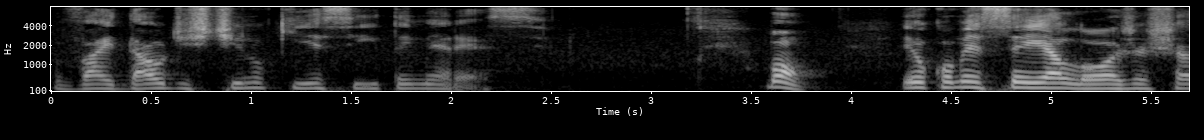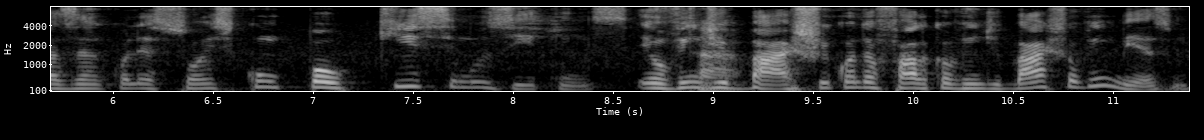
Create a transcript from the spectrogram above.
vai dar o destino que esse item merece. Bom, eu comecei a loja Shazam Coleções com pouquíssimos itens. Eu vim Tá. de baixo, e quando eu falo que eu vim de baixo, eu vim mesmo.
